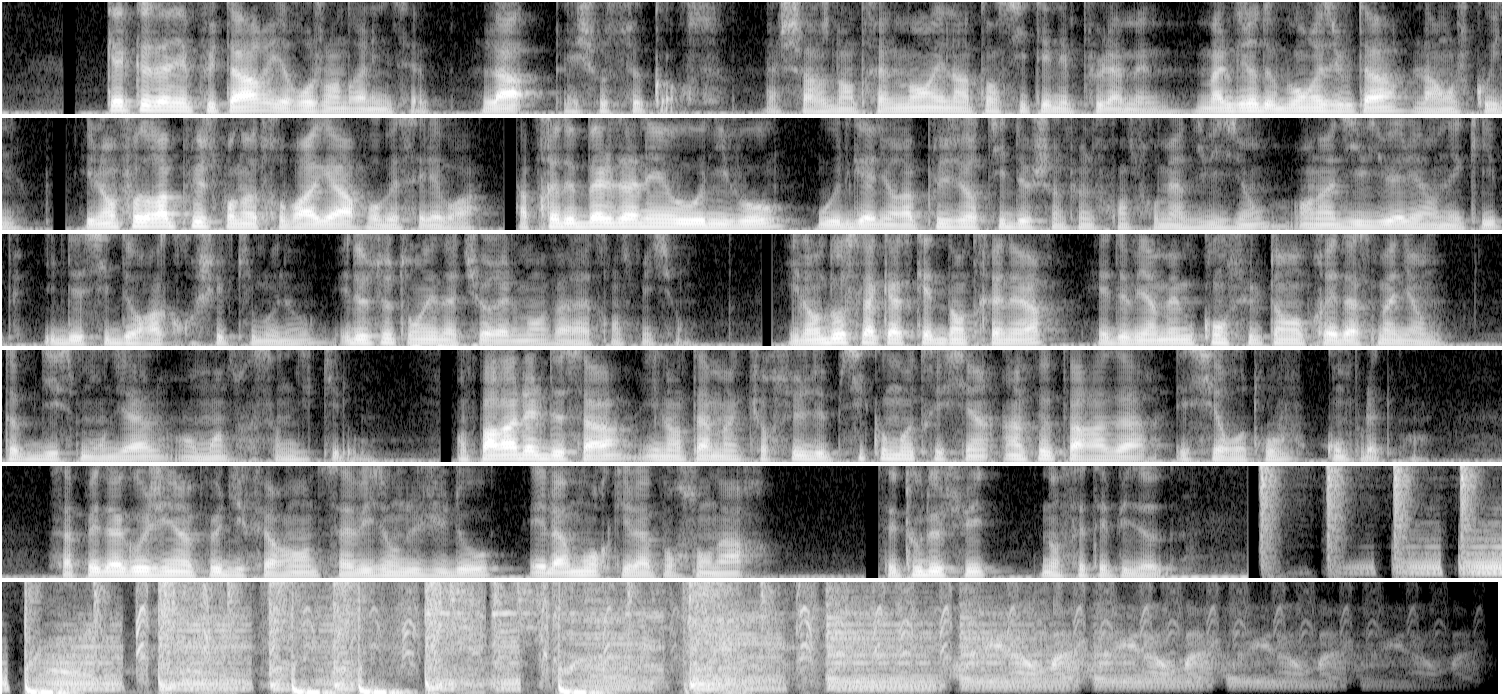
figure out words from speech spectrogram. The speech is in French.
Quelques années plus tard, il rejoindra l'INSEP. Là, les choses se corsent. La charge d'entraînement et l'intensité n'est plus la même. Malgré de bons résultats, la hanche queen. Il en faudra plus pour notre bragard pour baisser les bras. Après de belles années au haut niveau, où il gagnera plusieurs titres de champion de France première division, en individuel et en équipe, il décide de raccrocher le kimono et de se tourner naturellement vers la transmission. Il endosse la casquette d'entraîneur et devient même consultant auprès d'Asmanian, top 10 mondial en moins de 70 kg. En parallèle de ça, il entame un cursus de psychomotricien un peu par hasard et s'y retrouve complètement. Sa pédagogie un peu différente, sa vision du judo et l'amour qu'il a pour son art, c'est tout de suite dans cet épisode.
